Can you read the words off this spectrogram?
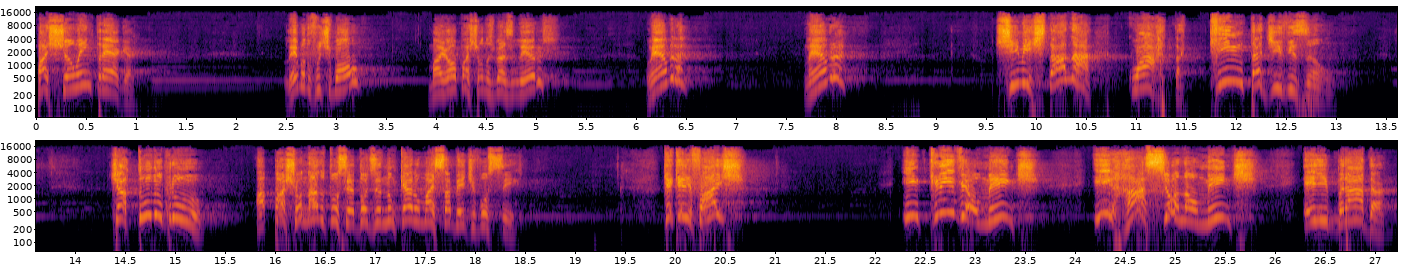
Paixão é entrega. Lembra do futebol? Maior paixão dos brasileiros? Lembra? Lembra? O time está na quarta, quinta divisão. Tinha tudo para o apaixonado torcedor dizendo: Não quero mais saber de você. O que, que ele faz? Incrivelmente, irracionalmente, ele brada:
